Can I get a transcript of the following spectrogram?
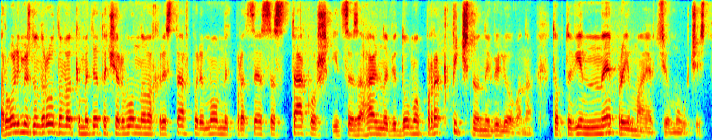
Роль міжнародного комітету Червоного Христа в перемовних процесах також, і це загально відомо, практично невільована. Тобто він не приймає в цьому участь.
